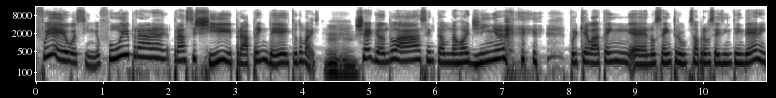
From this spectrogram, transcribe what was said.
fui eu, assim. Eu fui pra, pra assistir, pra aprender e tudo mais. Uhum. Chegando lá, sentamos na rodinha, porque lá tem, é, no centro, só pra vocês entenderem,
